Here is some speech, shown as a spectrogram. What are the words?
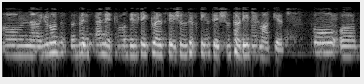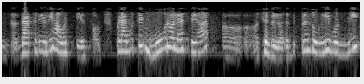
um, you know, the, the entire network. They'll take 12 stations, 15 stations, 39 markets. So um, that's really how it plays out. But I would say more or less they are uh, similar. The difference only would be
